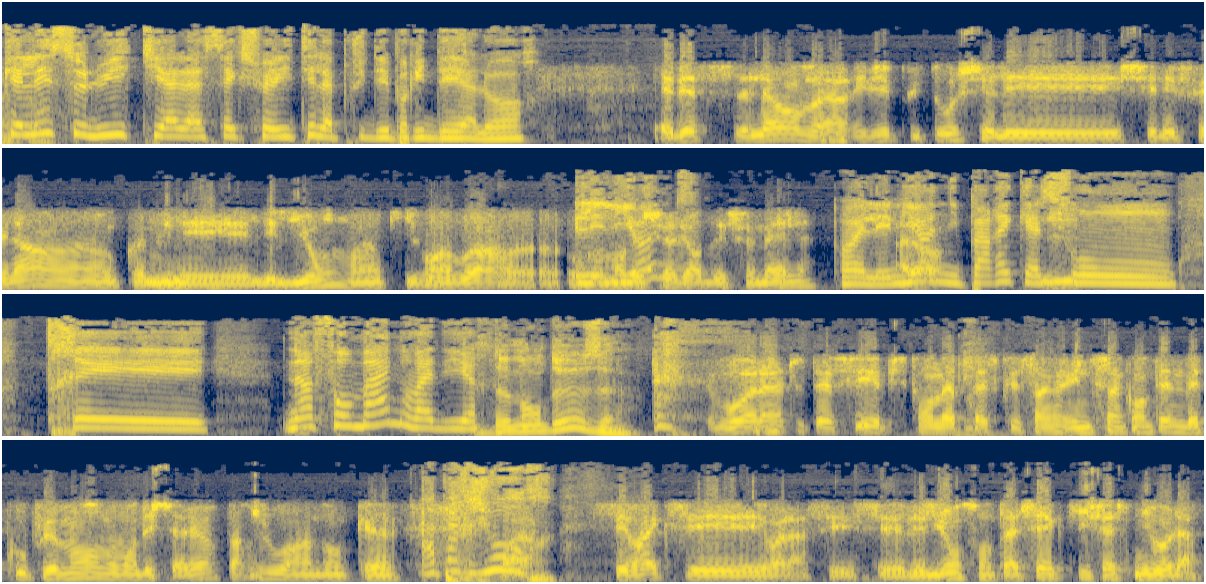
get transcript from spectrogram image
Quel est celui qui a la sexualité la plus débridée alors Et bien là, on va arriver plutôt chez les chez les félins, hein, comme les, les lions, hein, qui vont avoir euh, au Les moment des lionnes chaleurs des femelles. Ouais, les Alors, lionnes, il paraît qu'elles sont très nymphomanes, on va dire. Demandeuse Voilà, tout à fait, puisqu'on a presque une cinquantaine d'accouplements au moment des chaleurs par jour. hein, donc, euh, Ah, par jour voilà. c'est vrai que c'est voilà, c'est c'est- les lions sont assez actifs à ce niveau-là.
